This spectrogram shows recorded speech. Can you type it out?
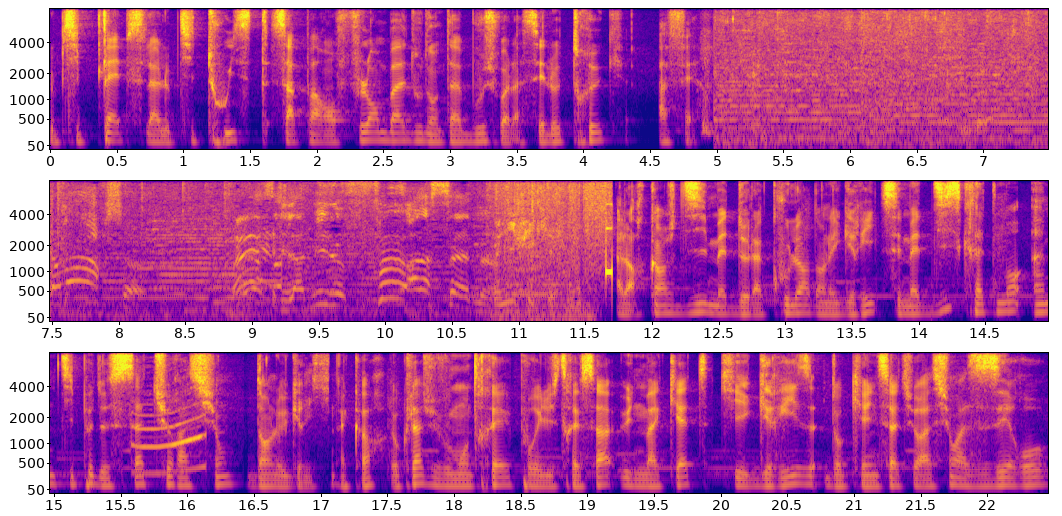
le petit peps là, le petit twist, ça part en flambadou dans ta bouche, voilà, c'est le truc à faire. Mis le feu à la scène. Magnifique. Alors quand je dis mettre de la couleur dans les gris, c'est mettre discrètement un petit peu de saturation dans le gris, d'accord? Donc là, je vais vous montrer pour illustrer ça une maquette qui est grise, donc qui a une saturation à 0%.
